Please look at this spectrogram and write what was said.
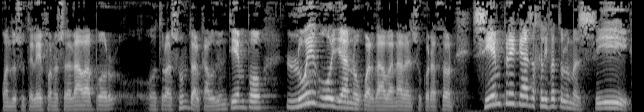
Cuando su teléfono sonaba por otro asunto al cabo de un tiempo, luego ya no guardaba nada en su corazón. Siempre que al Khalifatul Masih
